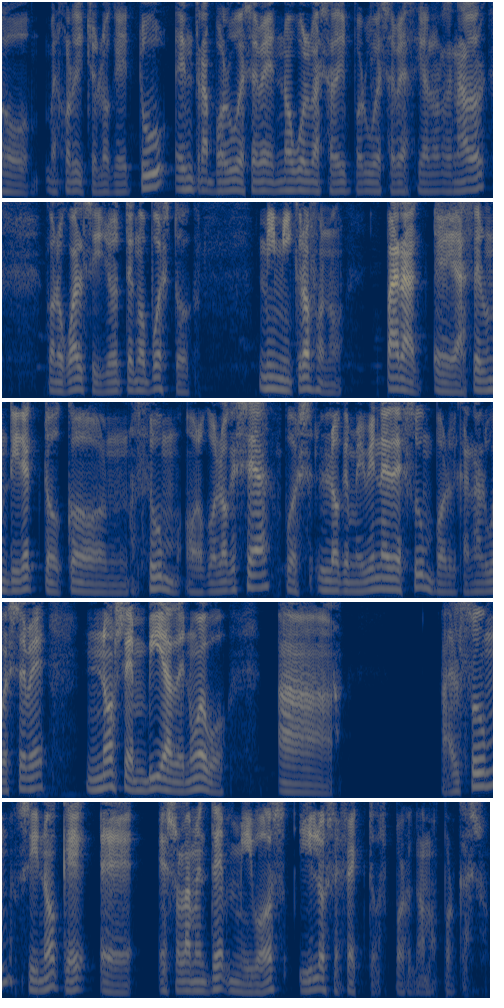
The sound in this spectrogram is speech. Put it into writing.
o mejor dicho, lo que tú entra por USB no vuelve a salir por USB hacia el ordenador, con lo cual si yo tengo puesto mi micrófono para eh, hacer un directo con Zoom o con lo que sea, pues lo que me viene de Zoom por el canal USB no se envía de nuevo a, al Zoom, sino que eh, es solamente mi voz y los efectos, por, digamos, por caso.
